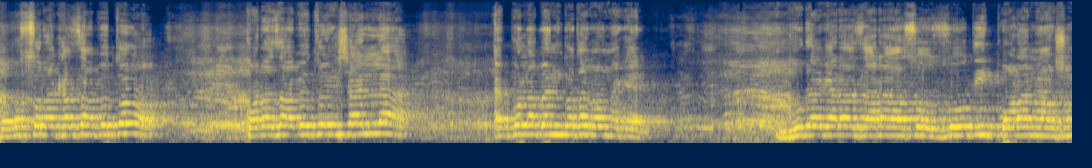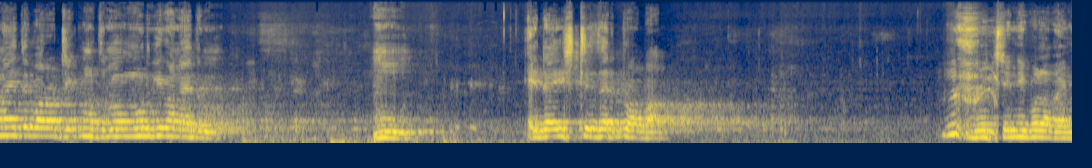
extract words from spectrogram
মুখস্থ রাখা যাবে তো? করা যাবে তো ইনশাল্লাহ বলাবেন কথা কও না কেন? গুড়াগাড়া যারা আছো, যদি পড়া না শোনাইতে পারো ঠিক মতো মুরগি বানাই দেবো। হুম। এটা স্টেজের প্রভাব। বুঝছেনি বলাবেন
